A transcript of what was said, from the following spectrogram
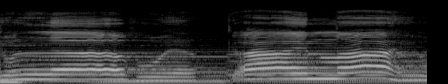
Your love will guide my way.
